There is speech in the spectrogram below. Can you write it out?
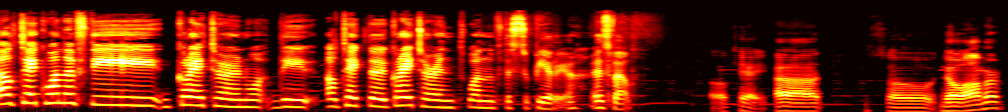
I'll take one of the greater and one the. I'll take the greater and one of the superior as well. Okay. Uh, so no armor.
